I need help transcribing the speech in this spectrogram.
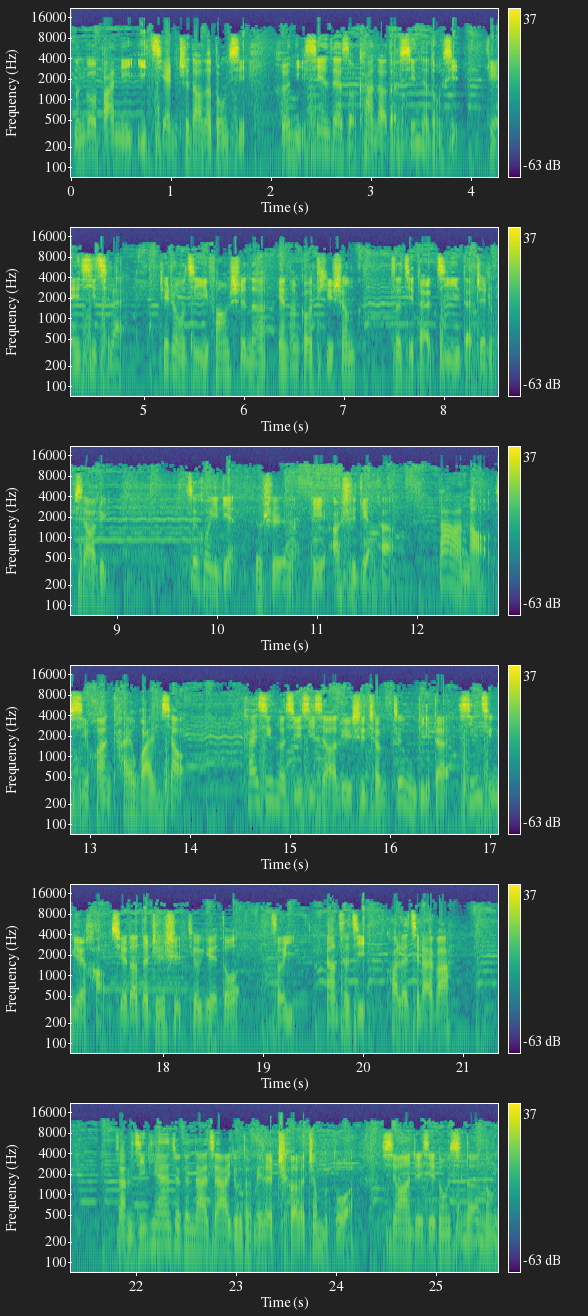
能够把你以前知道的东西和你现在所看到的新的东西联系起来。这种记忆方式呢，也能够提升自己的记忆的这种效率。最后一点就是第二十点了，大脑喜欢开玩笑，开心和学习效率是成正比的，心情越好，学到的知识就越多。所以让自己快乐起来吧。咱们今天就跟大家有的没的扯了这么多，希望这些东西呢能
